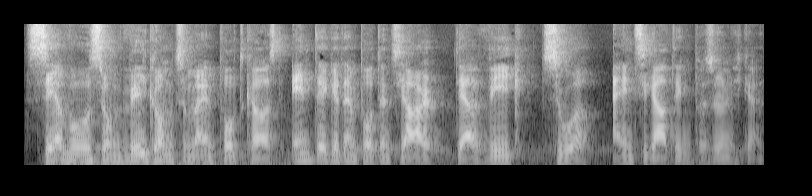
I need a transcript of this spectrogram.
Servus und willkommen zu meinem Podcast Entdecke dein Potenzial, der Weg zur einzigartigen Persönlichkeit.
